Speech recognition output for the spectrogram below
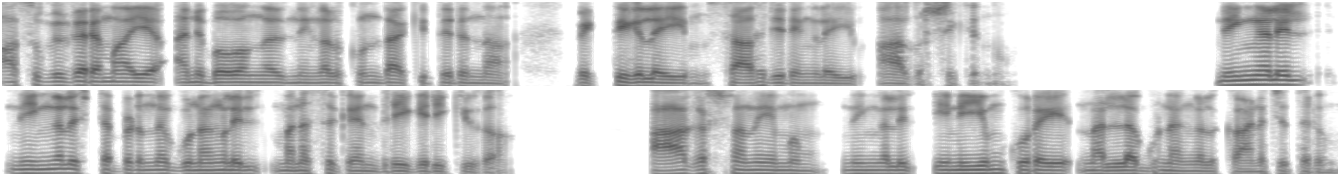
അസുഖകരമായ അനുഭവങ്ങൾ നിങ്ങൾക്കുണ്ടാക്കി തരുന്ന വ്യക്തികളെയും സാഹചര്യങ്ങളെയും ആകർഷിക്കുന്നു. നിങ്ങളിൽ നിങ്ങൾ ഇഷ്ടപ്പെടുന്ന ഗുണങ്ങളിൽ മനസ്സ് കേന്ദ്രീകരിക്കുക. ആകർഷണ നിയമം നിങ്ങളിൽ ഇനിയും കുറേ നല്ല ഗുണങ്ങൾ കാണിച്ചു തരും.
